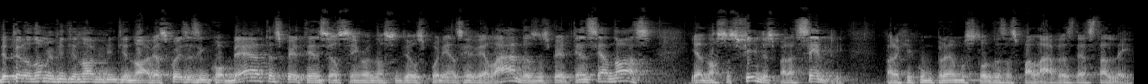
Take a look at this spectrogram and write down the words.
Deuteronômio 29, 29. As coisas encobertas pertencem ao Senhor nosso Deus, porém as reveladas nos pertencem a nós e a nossos filhos para sempre, para que cumpramos todas as palavras desta lei.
